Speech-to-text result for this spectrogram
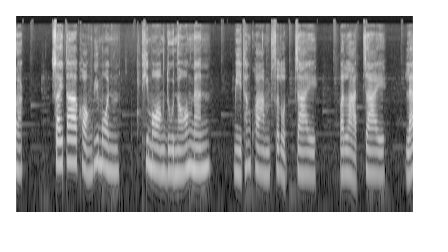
รัก สายตาของวิมลที่มองดูน้องนั้น มีทั้งความสลดใจ ประหลาดใจ และ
